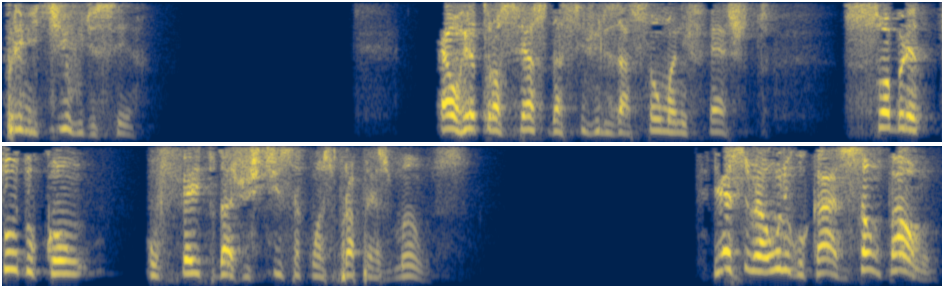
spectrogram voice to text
primitivo de ser. É o retrocesso da civilização manifesto, sobretudo com o feito da justiça com as próprias mãos. Esse não é o único caso. São Paulo,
